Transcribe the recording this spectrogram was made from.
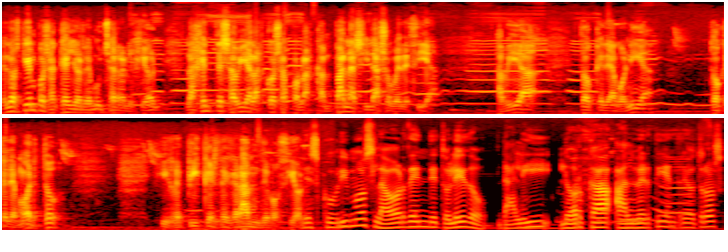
en los tiempos aquellos de mucha religión, la gente sabía las cosas por las campanas y las obedecía. Había toque de agonía, toque de muerto y repiques de gran devoción. Descubrimos la Orden de Toledo. Dalí, Lorca, Alberti, entre otros,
